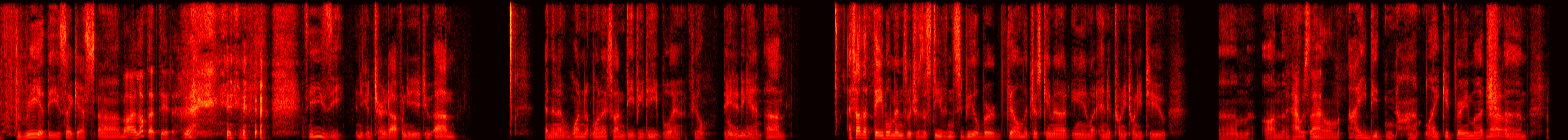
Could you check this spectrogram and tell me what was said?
three of these, I guess. Um, Well, I love that theatre. it's easy, and you can turn it off when you need to. Um, and then uh, one one I saw on DVD. Boy, I feel dated again. Um, I saw The Fabelmans, which was a Steven Spielberg film that just came out in what end of 2022. Um, on the And how was that? film, I did not like it very much. No. Um, I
